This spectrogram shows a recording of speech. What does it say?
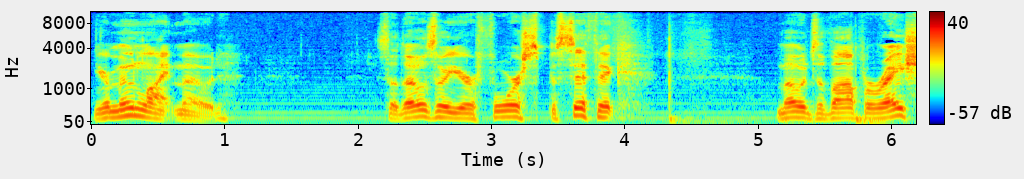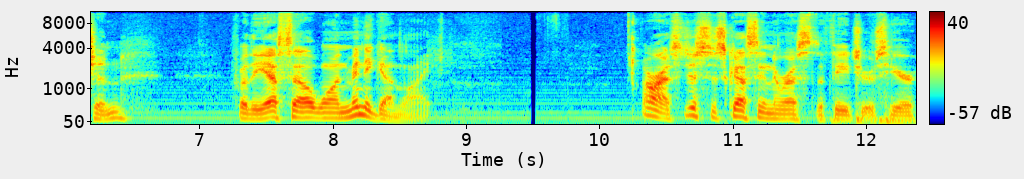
your moonlight mode. So those are your four specific modes of operation for the SL1 minigun light. Alright, so just discussing the rest of the features here.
